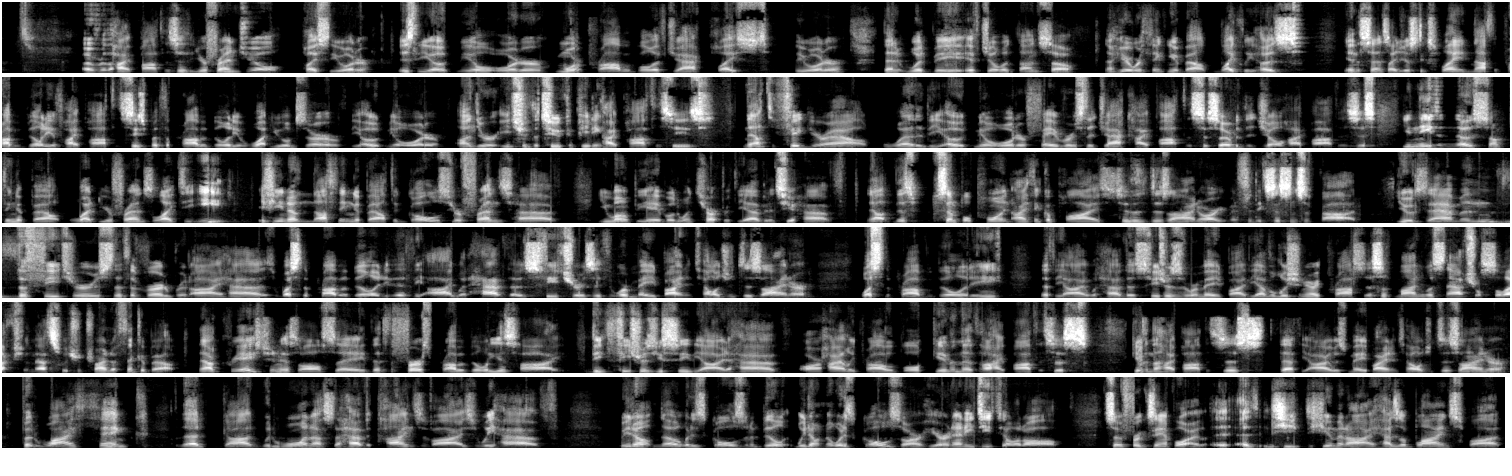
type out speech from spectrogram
over the hypothesis that your friend Jill placed the order. Is the oatmeal order more probable if Jack placed the order than it would be if Jill had done so? Now, here we're thinking about likelihoods in the sense I just explained, not the probability of hypotheses, but the probability of what you observe, the oatmeal order, under each of the two competing hypotheses. Now, to figure out whether the oatmeal order favors the Jack hypothesis over the Jill hypothesis, you need to know something about what your friends like to eat. If you know nothing about the goals your friends have, you won't be able to interpret the evidence you have. Now, this simple point, I think, applies to the design argument for the existence of God. You examine the features that the vertebrate eye has. What's the probability that the eye would have those features if it were made by an intelligent designer? What's the probability that the eye would have those features that were made by the evolutionary process of mindless natural selection? That's what you're trying to think about. Now, creationists all say that the first probability is high. The features you see the eye to have are highly probable given that the hypothesis given the hypothesis that the eye was made by an intelligent designer. But why think that God would want us to have the kinds of eyes we have? We don't know what his goals and ability we don't know what his goals are here in any detail at all. So for example, uh, uh, the human eye has a blind spot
